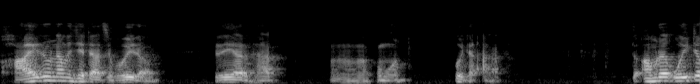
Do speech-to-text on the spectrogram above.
ভাইরো নামে যেটা আছে, ভৈরব, রেয়ার ধাক কোমল ওইটা আলাদা। তো আমরা ওইটা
